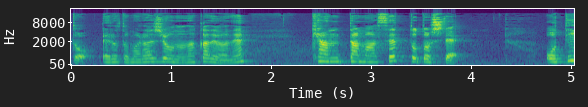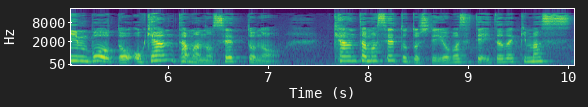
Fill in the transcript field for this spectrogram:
ト、エロ玉ラジオの中ではね、キャン玉セットとして、おティンボーとおキャン玉のセットの、キャン玉セットとして呼ばせていただきます。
